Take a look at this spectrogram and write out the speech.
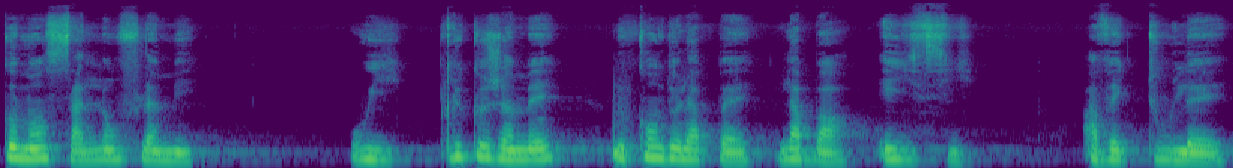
commence à l'enflammer. Oui, plus que jamais, le camp de la paix, là-bas et ici, avec tous les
